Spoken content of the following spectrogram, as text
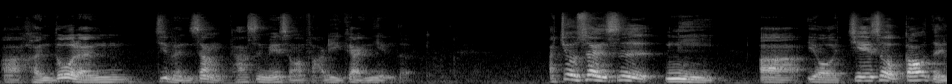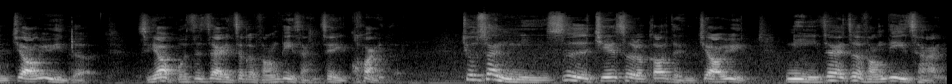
啊，很多人基本上他是没什么法律概念的啊，就算是你啊有接受高等教育的。只要不是在这个房地产这一块的，就算你是接受了高等教育，你在这房地产，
